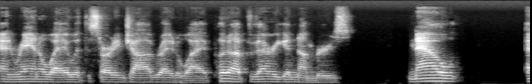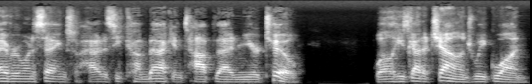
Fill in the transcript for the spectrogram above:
and ran away with the starting job right away. Put up very good numbers. Now everyone is saying, so how does he come back and top that in year two? Well, he's got a challenge week one.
